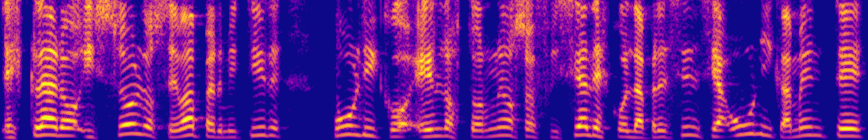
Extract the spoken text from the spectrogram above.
es claro y solo se va a permitir público en los torneos oficiales con la presencia únicamente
